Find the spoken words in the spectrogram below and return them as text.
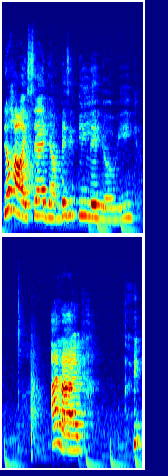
You know how i said you have basically laid your wig? I like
